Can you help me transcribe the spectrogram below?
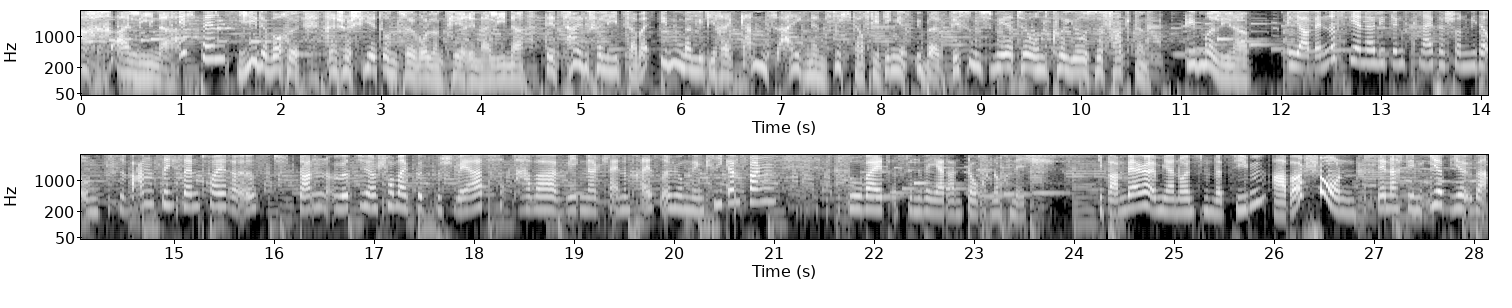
Ach, Alina. Ich bin's. Jede Woche recherchiert unsere Volontärin Alina, detailverliebt, aber immer mit ihrer ganz eigenen Sicht auf die Dinge über wissenswerte und kuriose Fakten. Eben Alina. Ja, wenn das Bier in der Lieblingskneipe schon wieder um 20 Cent teurer ist, dann wird sich ja schon mal kurz beschwert, aber wegen einer kleinen Preiserhöhung den Krieg anfangen, so weit sind wir ja dann doch noch nicht. Die Bamberger im Jahr 1907 aber schon. Denn nachdem ihr Bier über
